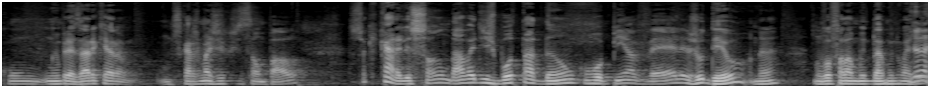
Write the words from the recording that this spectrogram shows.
com um empresário que era um dos caras mais ricos de São Paulo. Só que, cara, ele só andava desbotadão, com roupinha velha, judeu, né? Não vou falar muito, dar muito mais é.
